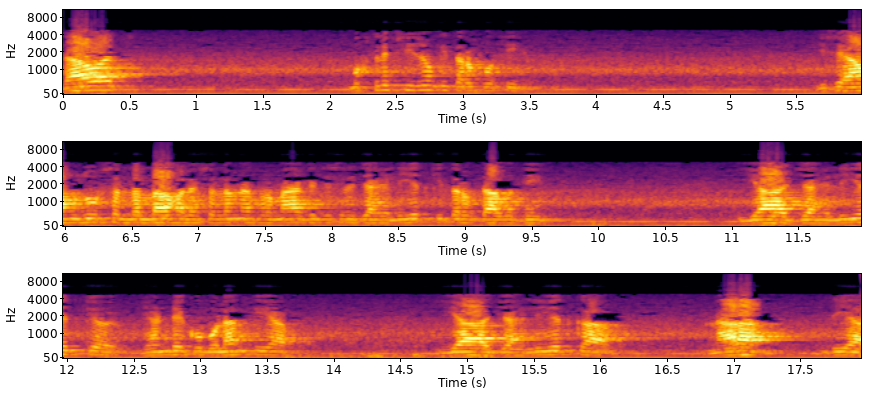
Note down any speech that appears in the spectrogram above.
دعوت مختلف چیزوں کی طرف ہوتی ہے۔ جسے عام حضور صلی اللہ علیہ وسلم نے فرمایا کہ جس نے جاہلیت کی طرف دعوت دی یا جہلیت کے جھنڈے کو بلند کیا یا جہلیت کا نعرہ دیا،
